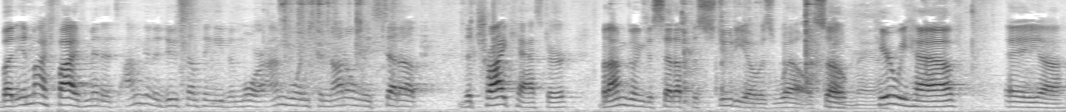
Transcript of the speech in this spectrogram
but in my five minutes, I'm going to do something even more. I'm going to not only set up the TriCaster, but I'm going to set up the studio as well. So Oh, here we have a, uh,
